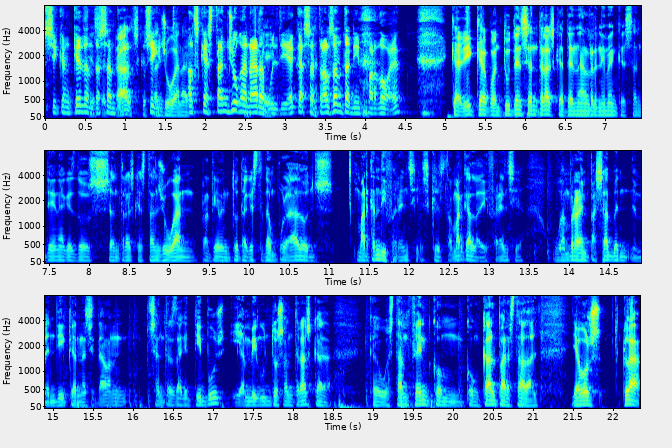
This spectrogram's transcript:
sí que en queden Sí, de centrals, centrals. que O sigui, estan jugant ara. Els que estan jugant ara, Sí. vull dir, eh? que centrals en tenim, perdó, eh? que dic que quan tu tens centrals que tenen el rendiment que estan tenint aquests dos centrals que estan jugant pràcticament tota aquesta temporada, doncs marquen diferència, és que està marcant la diferència. Ho vam veure l'any passat, vam, vam dir que necessitaven centres d'aquest tipus i han vingut dos centrals que, que ho estan fent com, com cal per estar dalt. Llavors, clar,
